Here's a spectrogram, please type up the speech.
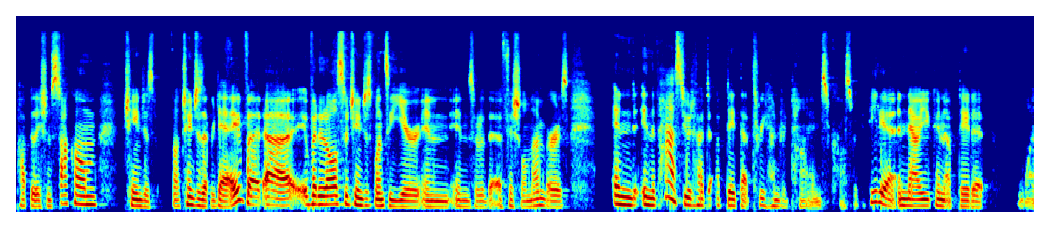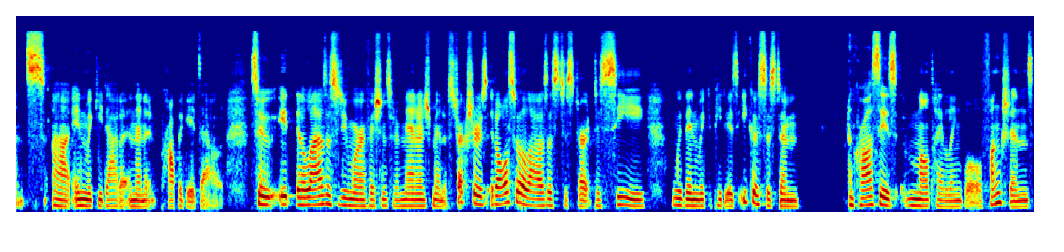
population of Stockholm changes well changes every day, but uh, but it also changes once a year in in sort of the official numbers. And in the past, you would have had to update that 300 times across Wikipedia, and now you can update it once uh, in Wikidata and then it propagates out. So it, it, allows us to do more efficient sort of management of structures. It also allows us to start to see within Wikipedia's ecosystem across these multilingual functions,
